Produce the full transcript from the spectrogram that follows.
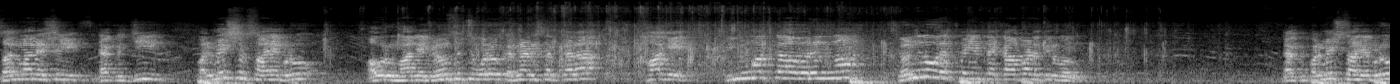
ಸನ್ಮಾನ್ಯ ಶ್ರೀ ಡಾಕ್ಟರ್ ಜಿ ಪರಮೇಶ್ವರ್ ಸಾಹೇಬರು, ಅವರು ಮಾನ್ಯ ಗೃಹ ಸಚಿವರು, ಕರ್ನಾಟಕ ಸರ್ಕಾರ, ಹಾಗೆ ತಿಮ್ಮಕ್ಕ ಅವರನ್ನ ಕಣ್ಣು ರೆಪ್ಪೆಯಂತೆ ಕಾಪಾಡುತ್ತಿರುವರು. ಡಾಕ್ಟರ್ ಪರಮೇಶ್ ಸಾಹೇಬರು,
